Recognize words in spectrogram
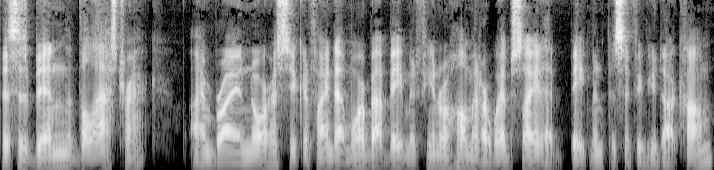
This has been The Last Track. I'm Brian Norris. You can find out more about Bateman Funeral Home at our website at batemanpacificview.com.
